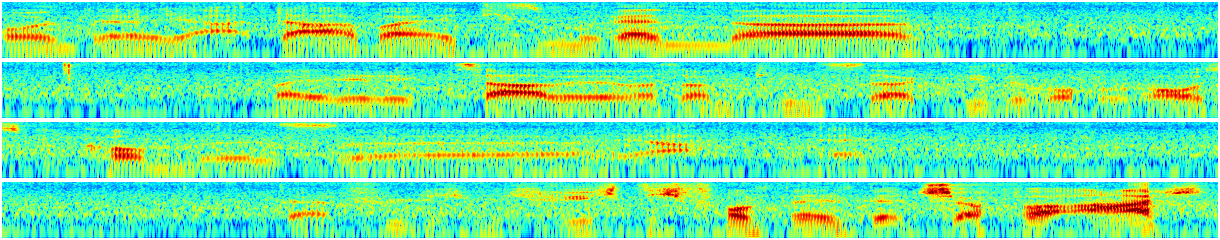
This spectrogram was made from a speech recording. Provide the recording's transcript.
Und äh, ja, da bei diesem Rennen da bei Erik Zabel, was am Dienstag diese Woche rausgekommen ist, äh, ja, ähm, da fühle ich mich richtig vom Manager verarscht.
